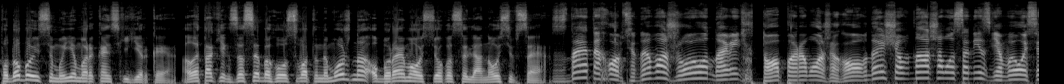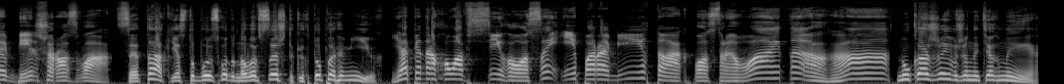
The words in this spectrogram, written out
подобаються мої американські гірки. Але так як за себе голосувати не можна, обираємо ось цього селяна. Ось і все. Знаєте, хлопці, не важливо навіть хто переможе. Головне, що в нашому селі з'явилося більше розваг. Це так, я з тобою згоден, але все ж таки, хто переміг? Я підрахував всі голоси і переміг. Так, постривайте, ага. Ну кажи вже не тягни.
